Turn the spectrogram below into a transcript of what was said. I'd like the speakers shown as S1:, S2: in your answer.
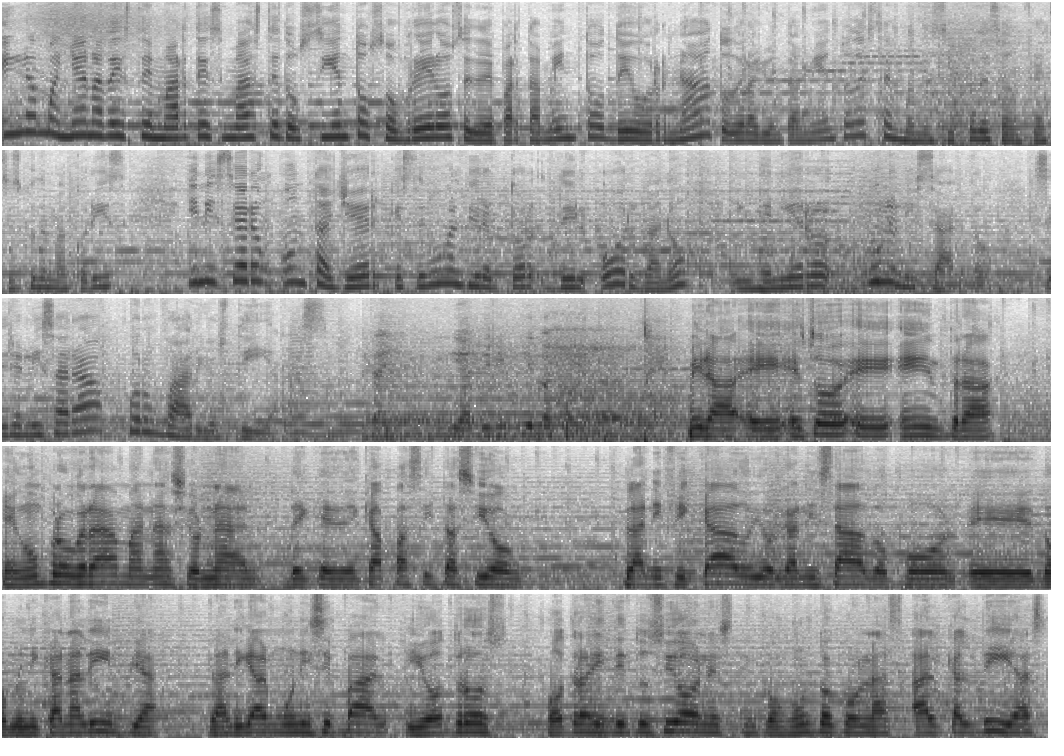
S1: En la mañana de este martes, más de 200 obreros del departamento de ornato del ayuntamiento de este municipio de San Francisco de Macorís iniciaron un taller que según el director del órgano, ingeniero Julio Lizardo, se realizará por varios días.
S2: Mira, eh, esto eh, entra en un programa nacional de, que, de capacitación planificado y organizado por eh, Dominicana Limpia, la Liga Municipal y otros otras instituciones en conjunto con las alcaldías.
